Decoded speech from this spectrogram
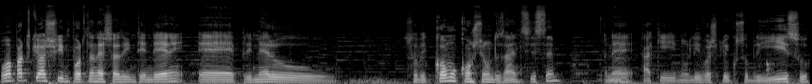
uma parte que eu acho importante as pessoas entenderem é, primeiro, sobre como construir um design system, né? Aqui no livro eu explico sobre isso,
